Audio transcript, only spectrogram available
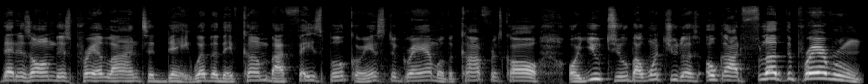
that is on this prayer line today, whether they've come by Facebook or Instagram or the conference call or YouTube. I want you to, oh God, flood the prayer room,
